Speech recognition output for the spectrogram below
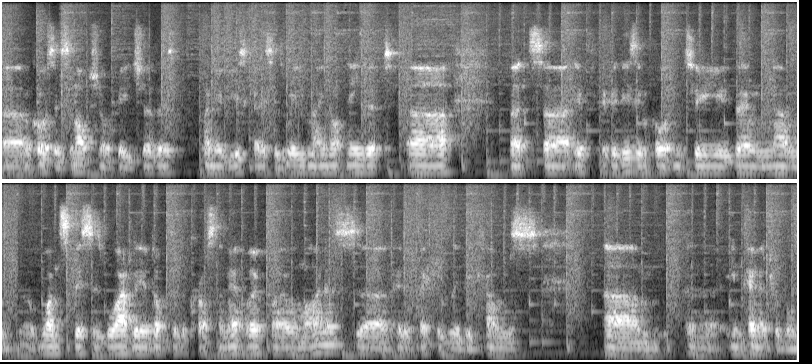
Uh, of course, it's an optional feature. There's plenty of use cases where you may not need it. Uh, but uh, if, if it is important to you, then um, once this is widely adopted across the network by all miners, uh, it effectively becomes um, uh, impenetrable.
